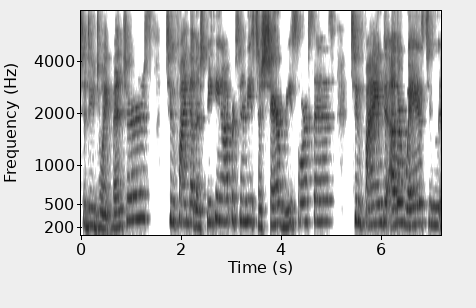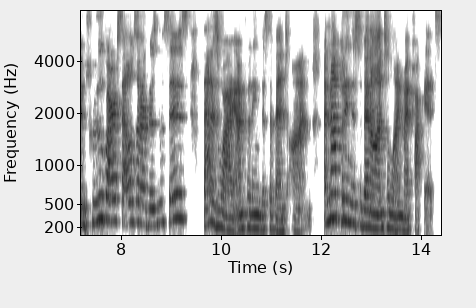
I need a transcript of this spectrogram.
to do joint ventures to find other speaking opportunities, to share resources, to find other ways to improve ourselves and our businesses. That is why I'm putting this event on. I'm not putting this event on to line my pockets.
